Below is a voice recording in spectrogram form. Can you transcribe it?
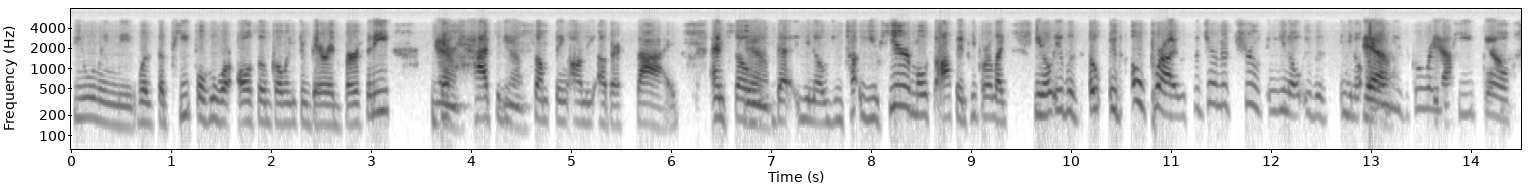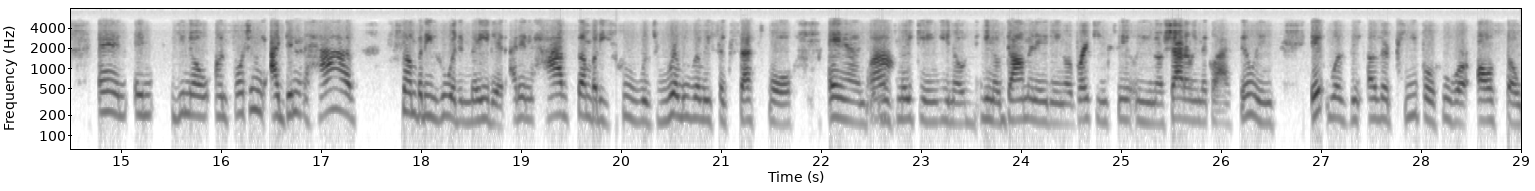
fueling me was the people who were also going through their adversity. Yeah. There had to be yeah. something on the other side, and so yeah. that you know you t- you hear most often people are like you know it was oh, it was Oprah, it was Sojourner Truth, you know it was you know all these great people, and and you know unfortunately I didn't have somebody who had made it. I didn't have somebody who was really, really successful and wow. was making, you know, you know, dominating or breaking, you know, shattering the glass ceilings. It was the other people who were also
